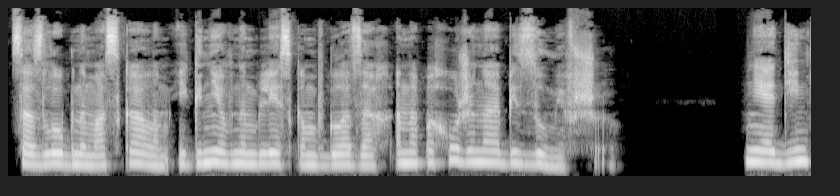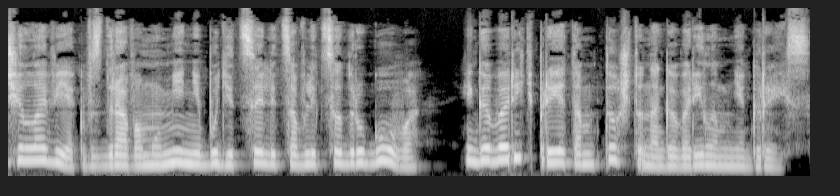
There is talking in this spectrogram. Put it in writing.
Со злобным оскалом и гневным блеском в глазах она похожа на обезумевшую. Ни один человек в здравом уме не будет целиться в лицо другого и говорить при этом то, что наговорила мне Грейс.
